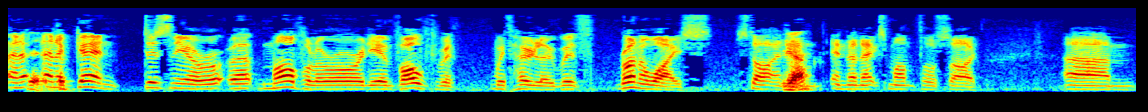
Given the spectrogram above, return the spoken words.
And, The- and the- again, Disney are uh, Marvel are already involved with with Hulu with Runaways starting Yeah. in, in the next month or so. Um,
